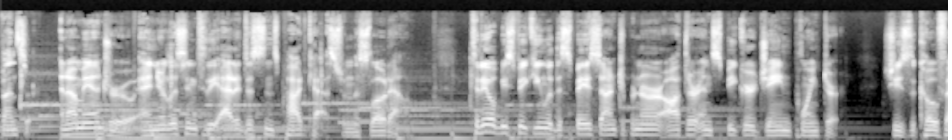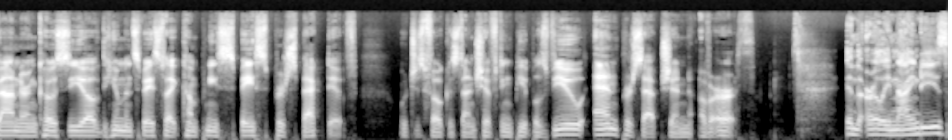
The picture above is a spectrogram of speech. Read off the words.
Spencer. And I'm Andrew, and you're listening to the At a Distance podcast from The Slowdown. Today we'll be speaking with the space entrepreneur, author, and speaker Jane Poynter. She's the co founder and co CEO of the human spaceflight company Space Perspective, which is focused on shifting people's view and perception of Earth. In the early 90s,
